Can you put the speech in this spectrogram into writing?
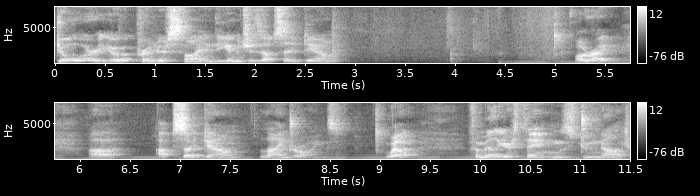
Don't worry, your printer's fine, the image is upside down. All right, uh, upside down line drawings. Well, familiar things do not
